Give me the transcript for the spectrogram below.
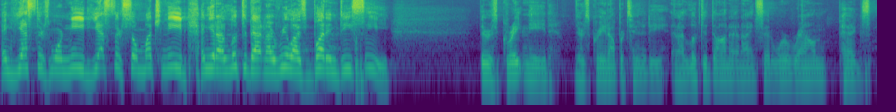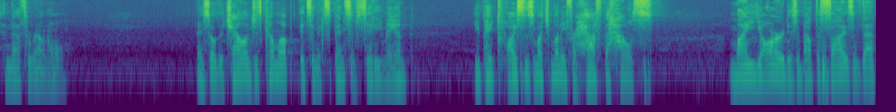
And yes, there's more need. Yes, there's so much need. And yet I looked at that and I realized, but in DC, there is great need. There's great opportunity. And I looked at Donna and I and said, we're round pegs and that's a round hole. And so the challenges come up. It's an expensive city, man. You pay twice as much money for half the house. My yard is about the size of that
